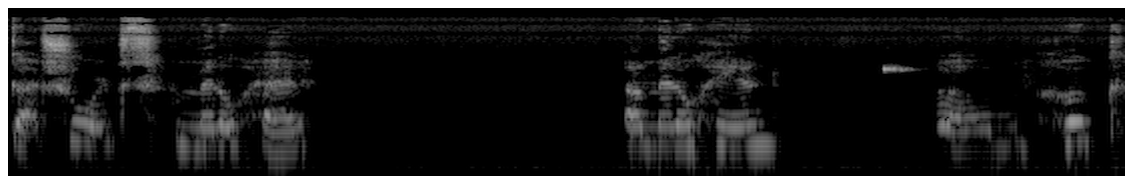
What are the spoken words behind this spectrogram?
got shorts, a metal head, a metal hand, um, hook,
